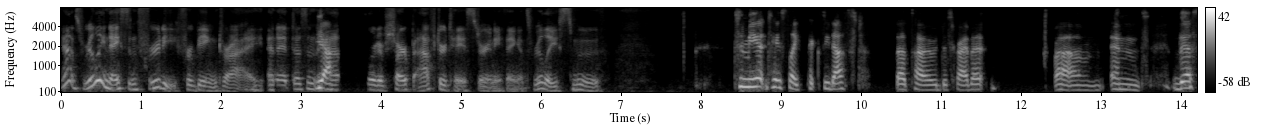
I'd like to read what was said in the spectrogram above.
Yeah it's really nice and fruity for being dry and it doesn't yeah. have sort of sharp aftertaste or anything. It's really smooth to me it tastes like pixie dust that's how i would describe it um, and this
